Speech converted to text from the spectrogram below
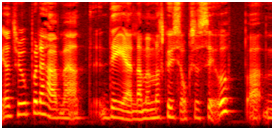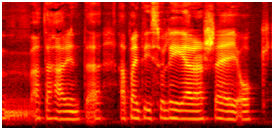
jag tror på det här med att dela, men man ska ju också se upp eh, mm, att det här inte, att man inte isolerar sig och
